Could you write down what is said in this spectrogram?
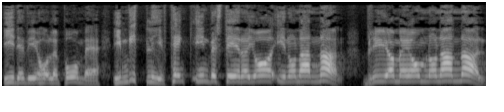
i det vi håller på med? I mitt liv, tänk, investerar jag i någon annan? Bryr jag mig om någon annan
